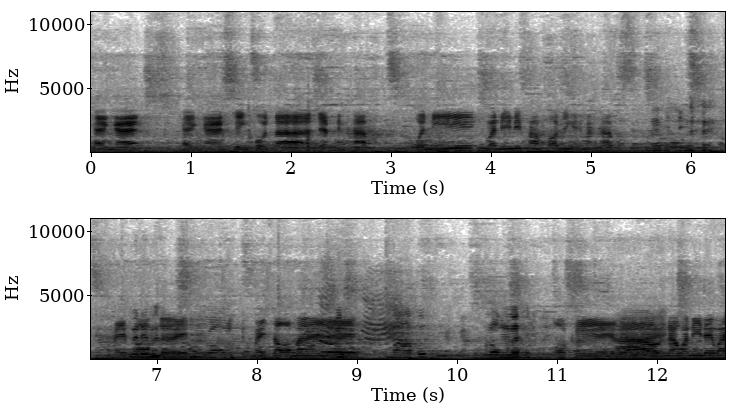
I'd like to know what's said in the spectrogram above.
แข่งงานแข่งงานชิงโควต้าเจ็บครับ วันนี้วันนี้มีความพร้อมยังไงบ้างครับ ไม่ผมไม่พร้อมเลย ไม่ซ้อมไม่เลยมาปุ๊บลงเลย โอเค แล้วแล้ววันนี้ได้ไหว้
